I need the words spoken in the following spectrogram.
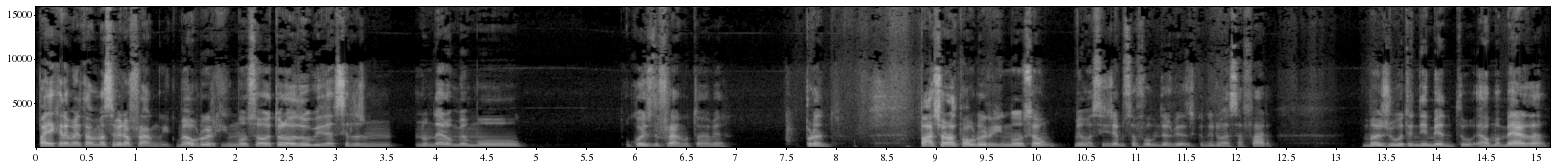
Pá, e aquela merda estava-me a saber ao frango. E como é o Burger King de Monção, eu estou na dúvida se eles não deram mesmo o coisa de frango, está a ver? Pronto. Pá, chorado para o Burger King de Monção. Mesmo assim já me safou muitas vezes, continua a safar mas o atendimento é uma merda.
